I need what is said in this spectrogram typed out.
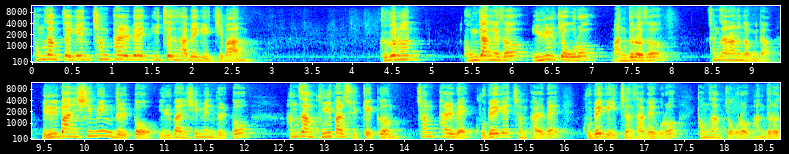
통상적인 1800, 2400이 있지만 그거는 공장에서 일률적으로 만들어서 생산하는 겁니다. 일반 시민들도 일반 시민들도 항상 구입할 수 있게끔 1800, 900에 1800, 900에 2400으로 통상적으로 만들어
